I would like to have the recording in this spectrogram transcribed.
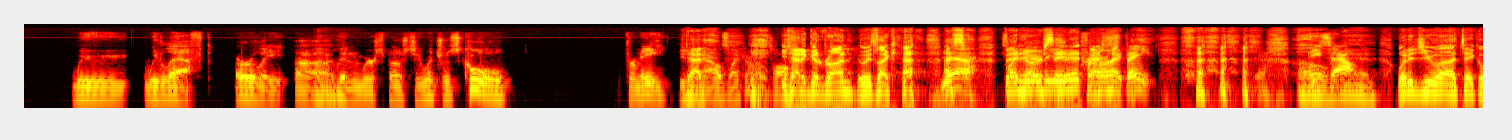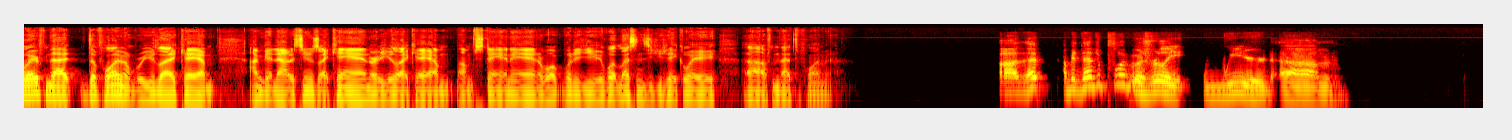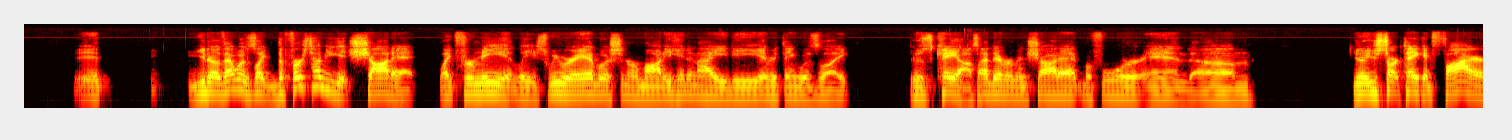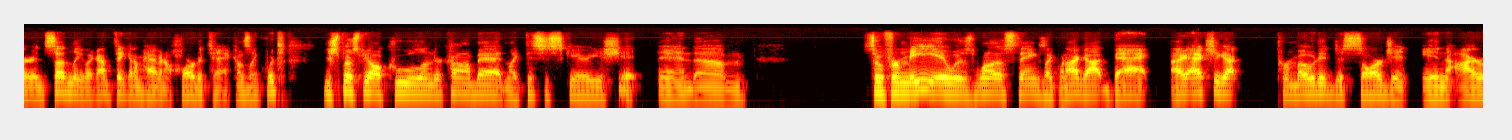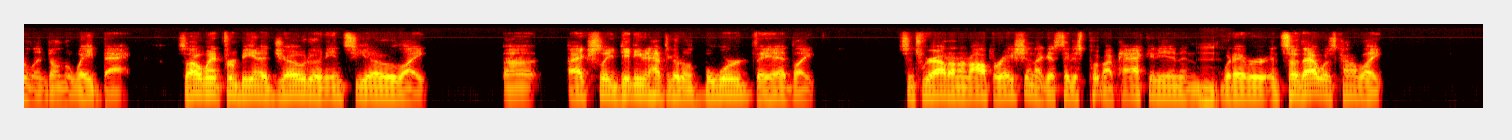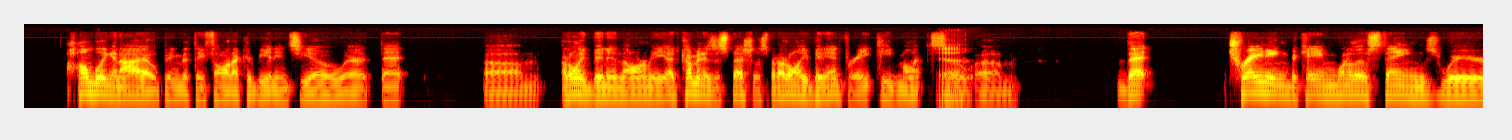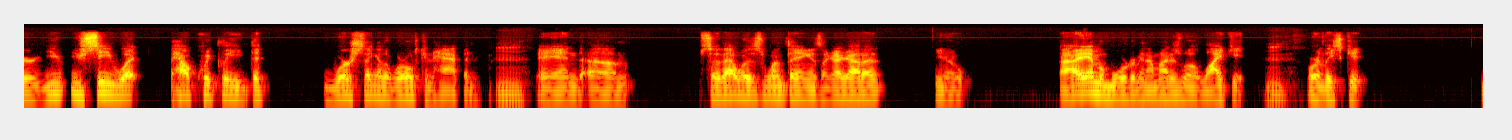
we we left early uh, Uh-huh. than we were supposed to, which was cool for me. You'd had And I was like, oh, awesome. had a good run. It was like yeah, been like, here, seen it. Press All right. fate. Oh, Peace out. man. What did you uh, take away from that deployment? Were you like, "Hey, I'm I'm getting out as soon as I can," or are you like, "Hey, I'm I'm staying in," or what? What did you? What lessons did you take away uh, from that deployment? Uh, that I mean that deployment was really weird. Um, it, you know, that was like the first time you get shot at. Like for me, at least, we were ambushed in Ramadi, hit an IED. Everything was like it was chaos. I'd never been shot at before, and um, you know, you start taking fire, and suddenly, like I'm thinking I'm having a heart attack. I was like, "What? You're supposed to be all cool under combat, and like this is scary as shit." And um, so for me, it was one of those things like when I got back, I actually got promoted to sergeant in Ireland on the way back. So I went from being a Joe to an NCO. Like, uh, I actually didn't even have to go to the board. They had like, since we were out on an operation, I guess they just put my packet in and Mm. whatever. And so that was kind of like humbling and eye opening that they thought I could be an NCO at that. Um, I'd only been in the army. I'd come in as a specialist, but I'd only been in for 18 months. So um, that training became one of those things where you you see what how quickly the worst thing in the world can happen. Mm. And um, so that was one thing. Is like I gotta, you know, I am a mortarman. I might as well like it, Mm. or at least get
